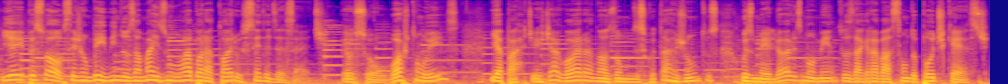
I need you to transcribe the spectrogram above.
E aí pessoal, sejam bem-vindos a mais um Laboratório 117. Eu sou o Washington Luiz e a partir de agora nós vamos escutar juntos os melhores momentos da gravação do podcast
